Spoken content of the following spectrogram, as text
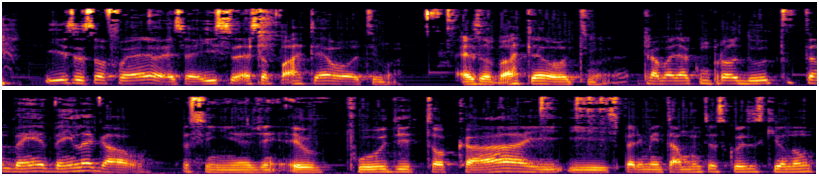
isso só foi iOS, é isso, essa parte é ótima. Essa parte é ótima. Trabalhar com produto também é bem legal assim, eu pude tocar e, e, experimentar muitas coisas que eu não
